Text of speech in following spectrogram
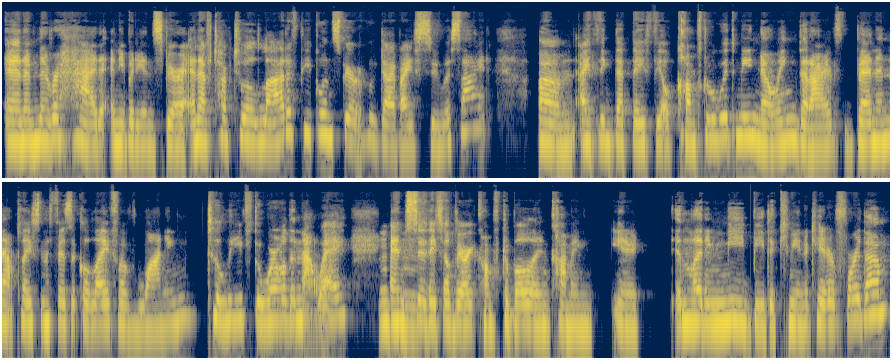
and I've never had anybody in spirit. And I've talked to a lot of people in spirit who die by suicide. Um, I think that they feel comfortable with me knowing that I've been in that place in the physical life of wanting to leave the world in that way. Mm-hmm. And so they feel very comfortable in coming, you know, and letting me be the communicator for them.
